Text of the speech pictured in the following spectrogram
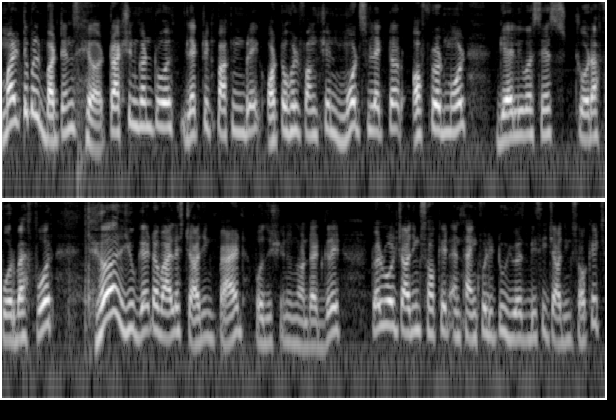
Multiple buttons here. Traction control, electric parking brake, auto hold function, mode selector, off-road mode. Gear lever says Skoda 4x4. Here you get a wireless charging pad. Position is not that great. 12 volt charging socket and thankfully two USB-C charging sockets.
